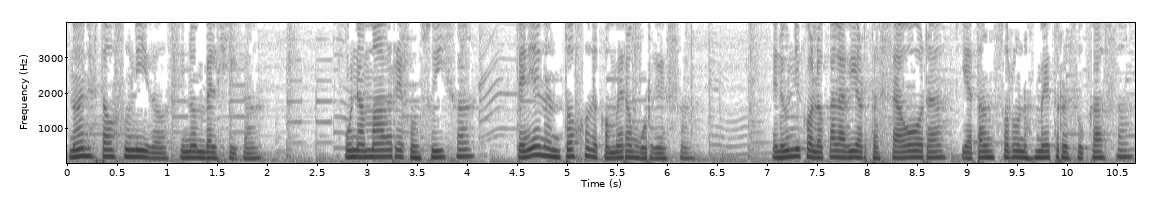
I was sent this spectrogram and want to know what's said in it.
no en Estados Unidos, sino en Bélgica. Una madre con su hija tenían antojo de comer hamburguesa. El único local abierto a esa hora y a tan solo unos metros de su casa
